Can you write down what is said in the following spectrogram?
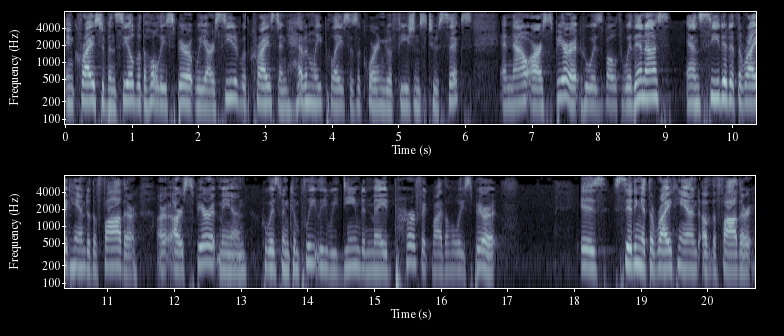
in Christ who've been sealed with the Holy Spirit, we are seated with Christ in heavenly places according to Ephesians 2 6. And now our spirit who is both within us and seated at the right hand of the Father, our, our spirit man who has been completely redeemed and made perfect by the Holy Spirit is sitting at the right hand of the Father,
